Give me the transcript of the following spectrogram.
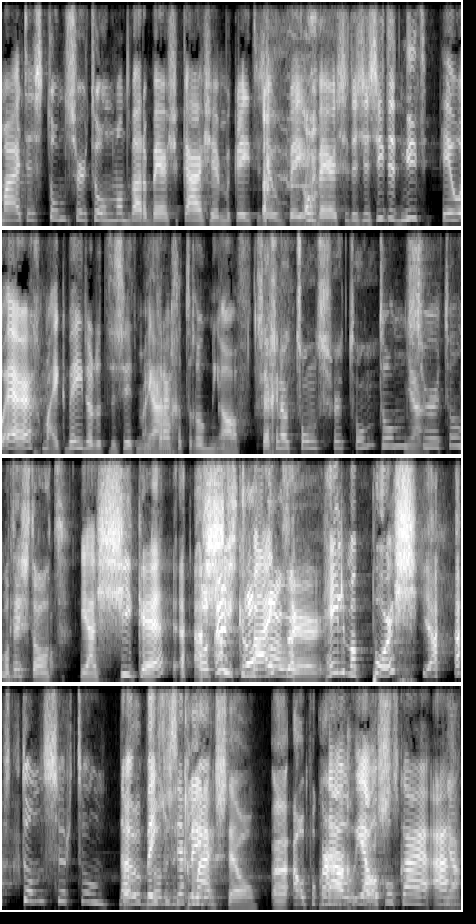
maar het is ton sur ton, want waren beige kaarsen en mijn kleed is ook be- beige. Dus je ziet het niet heel erg, maar ik weet dat het er zit, maar Ja. ik krijg het er ook niet af. Zeg je nou ton sur ton? Ton Ja. sur ton. Wat is dat? Ja, chic hè? Wat is Chique dat meid. nou weer? Helemaal Porsche. Ja. Ton sur ton. Nou, een beetje zeg maar... kledingstijl. Eh, op elkaar Nou ja, op aangepast. elkaar aan. Ja.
